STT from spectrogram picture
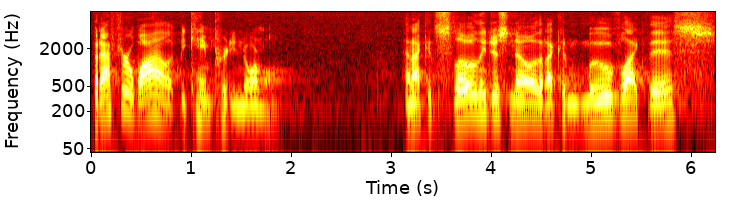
But after a while, it became pretty normal. And I could slowly just know that I could move like this,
